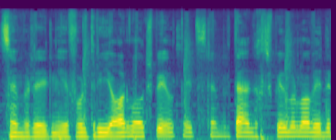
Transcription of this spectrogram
Das haben wir irgendwie vor drei Jahren mal gespielt. Jetzt haben wir gedacht, das spielen wir mal wieder.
